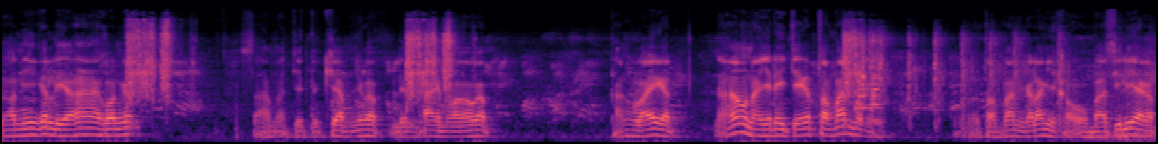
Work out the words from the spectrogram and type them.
ตอนนี้ก็เหลือห้าคนครับสามารถเจ็ดกับแคมอยู่ครับเล่นไทยหมอเขาครับทั้งร้อยกันเอ้านายจะได้เจอกับทอปวันหมด ทอปวันกำลังจะเข้าบาซิเลียครับ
